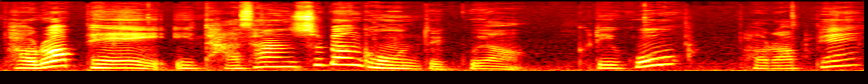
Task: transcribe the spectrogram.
바로 앞에 이 다산 수변공원도 있고요. 그리고 바로 앞에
